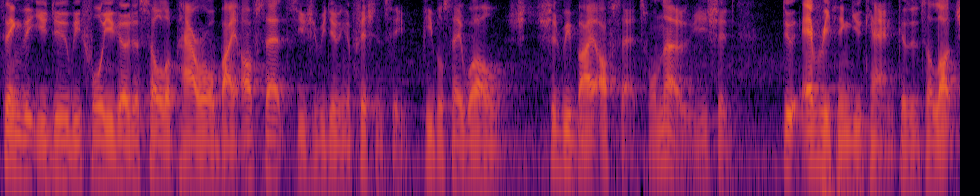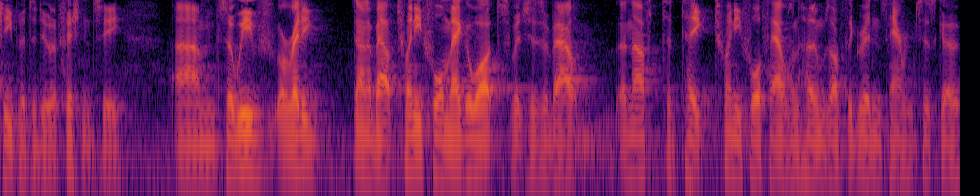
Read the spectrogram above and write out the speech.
thing that you do before you go to solar power or buy offsets. You should be doing efficiency. People say, well, sh- should we buy offsets? Well, no, you should do everything you can because it's a lot cheaper to do efficiency um, so we've already done about 24 megawatts, which is about enough to take 24,000 homes off the grid in San Francisco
